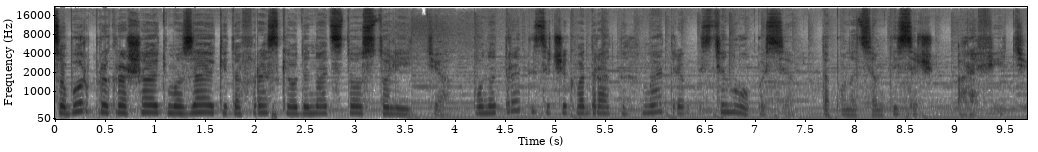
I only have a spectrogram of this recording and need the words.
Собор прикрашають мозаїки та фрески XI століття, понад 3 тисячі квадратних метрів стінописів та понад 7 тисяч графіті.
